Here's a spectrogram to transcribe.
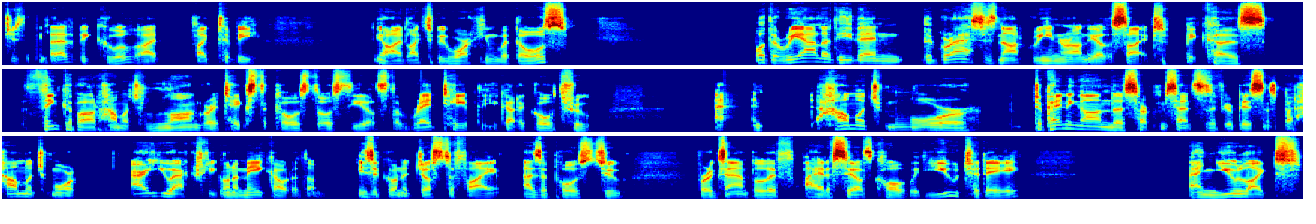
just that'd be cool. I'd like to be you know I'd like to be working with those but the reality then, the grass is not greener on the other side because think about how much longer it takes to close those deals, the red tape that you got to go through, and how much more, depending on the circumstances of your business, but how much more are you actually going to make out of them? Is it going to justify as opposed to, for example, if I had a sales call with you today and you liked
